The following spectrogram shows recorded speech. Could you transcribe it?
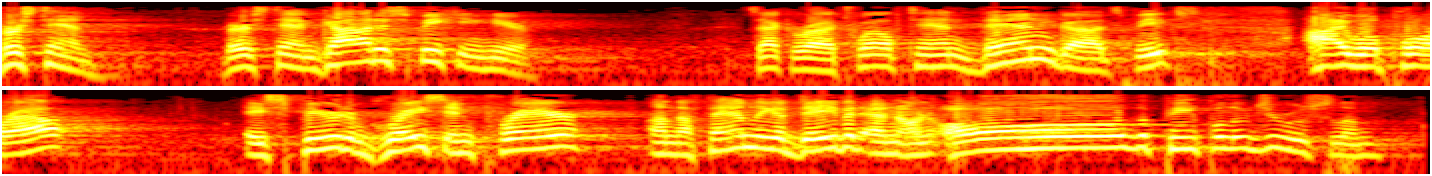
verse 10. Verse 10. God is speaking here. Zechariah 12:10. Then God speaks, I will pour out a spirit of grace and prayer on the family of David and on all the people of Jerusalem.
